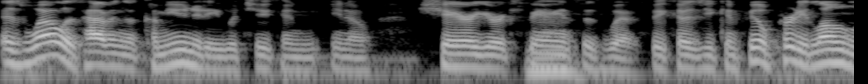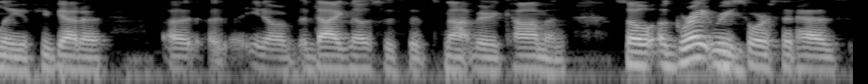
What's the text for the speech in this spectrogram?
as well as having a community which you can, you know, share your experiences with because you can feel pretty lonely if you've got a, a, a, you know a diagnosis that's not very common. So a great mm-hmm. resource that has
